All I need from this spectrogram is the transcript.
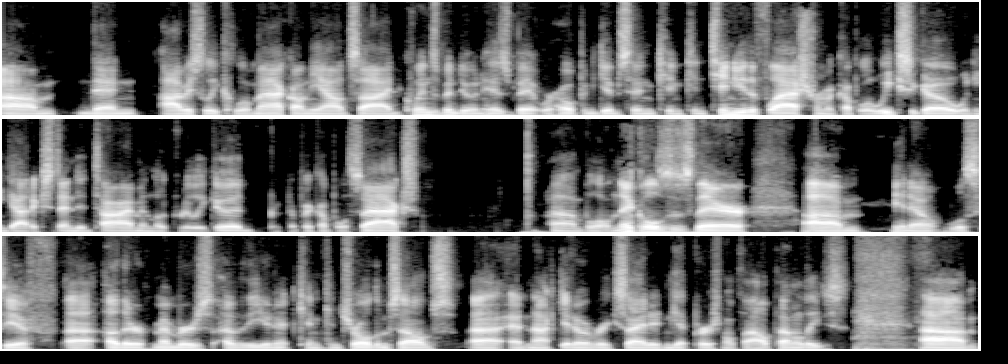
Um, then obviously Khalil Mack on the outside. Quinn's been doing his bit. We're hoping Gibson can continue the flash from a couple of weeks ago when he got extended time and looked really good. Picked up a couple of sacks. Uh, Bilal Nichols is there. Um, you know, we'll see if uh, other members of the unit can control themselves uh, and not get overexcited and get personal foul penalties. Um,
